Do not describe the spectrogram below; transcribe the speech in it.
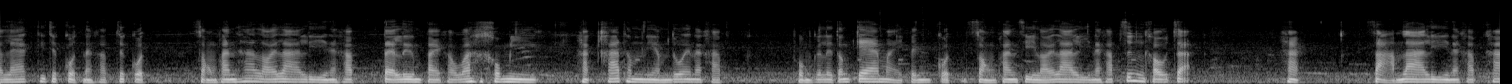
ตอนแรกที่จะกดนะครับ จะกด 2,500 ลาลีนะครับ แต่ลืมไปครับว่าเขามีหักค่าธรรมเนียมด้วยนะครับ ผมก็เลยต้องแก้ใหม่เป็นกด 2,400 ลาลีนะครับ ซึ่งเขาจะหัก 3 ลาลีนะครับ ค่า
